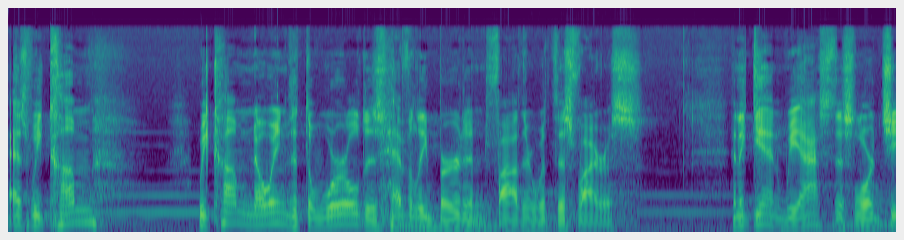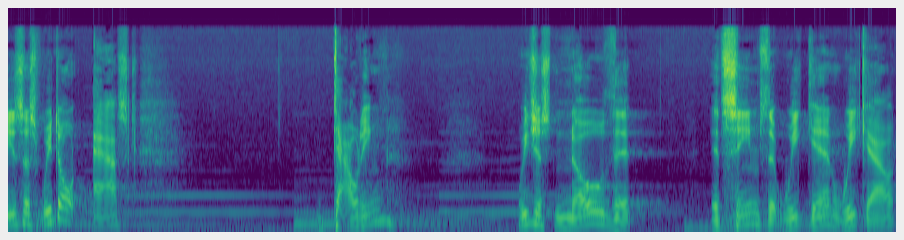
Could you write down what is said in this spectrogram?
as we come, we come knowing that the world is heavily burdened, Father, with this virus. And again, we ask this, Lord Jesus. We don't ask doubting. We just know that it seems that week in, week out,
